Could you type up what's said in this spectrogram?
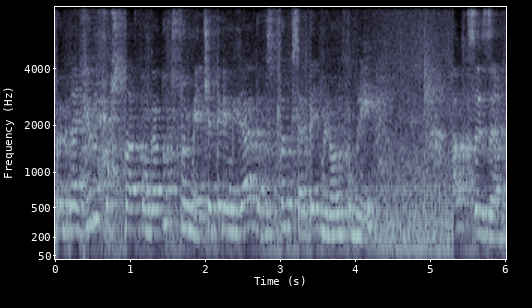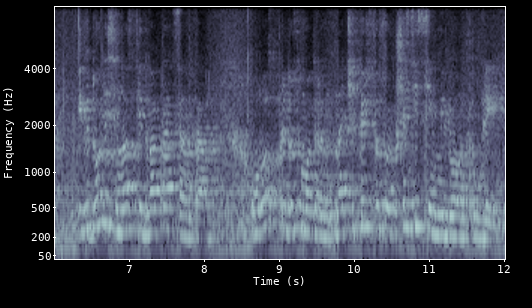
Прогнозируется в 2016 году в сумме 4 миллиарда 855 миллионов рублей. Акцизы. Их доля 17,2%. Рост предусмотрен на 446,7 миллионов рублей.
